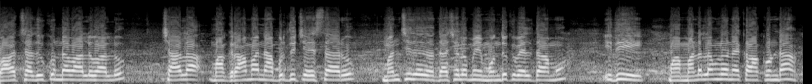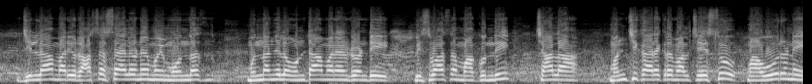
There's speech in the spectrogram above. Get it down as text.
బాగా చదువుకున్న వాళ్ళు వాళ్ళు చాలా మా గ్రామాన్ని అభివృద్ధి చేస్తారు. మంచి దశలో మేము ముందుకు వెళ్తాము. ఇది మా మండలంలోనే కాకుండా జిల్లా మరియు రాష్ట్ర స్థాయిలోనే మేము ముంద ముందంజలో ఉంటామనేటువంటి విశ్వాసం మాకుంది. చాలా మంచి కార్యక్రమాలు చేస్తూ మా ఊరిని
